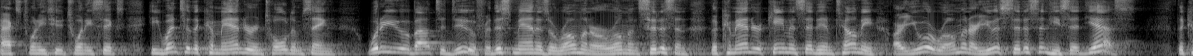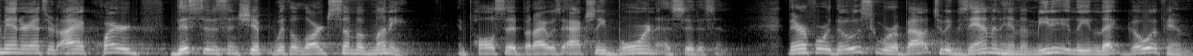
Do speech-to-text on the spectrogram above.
Acts 22 26, he went to the commander and told him, saying, What are you about to do? For this man is a Roman or a Roman citizen. The commander came and said to him, Tell me, are you a Roman? Are you a citizen? He said, Yes. The commander answered, I acquired this citizenship with a large sum of money. And Paul said, But I was actually born a citizen. Therefore, those who were about to examine him immediately let go of him.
